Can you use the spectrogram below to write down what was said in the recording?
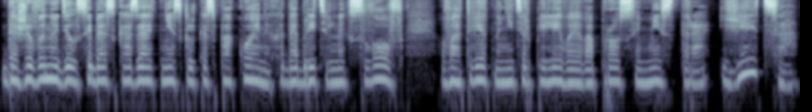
даже вынудил себя сказать несколько спокойных, одобрительных слов в ответ на нетерпеливые вопросы мистера Йейтса,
